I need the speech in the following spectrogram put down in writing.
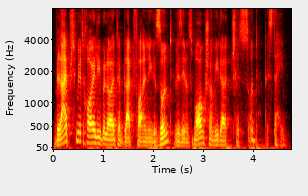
Bleibt mir treu, liebe Leute. Bleibt vor allen Dingen gesund. Wir sehen uns morgen schon wieder. Tschüss und bis dahin.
